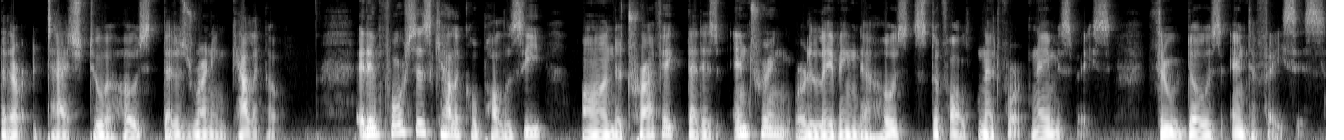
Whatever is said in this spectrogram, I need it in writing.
that are attached to a host that is running Calico. It enforces Calico policy on the traffic that is entering or leaving the host's default network namespace through those interfaces.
